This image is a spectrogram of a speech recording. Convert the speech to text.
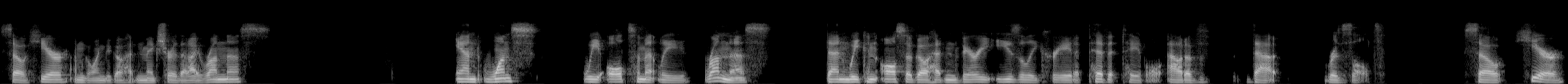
So here, I'm going to go ahead and make sure that I run this. And once we ultimately run this, then we can also go ahead and very easily create a pivot table out of that result. So here,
